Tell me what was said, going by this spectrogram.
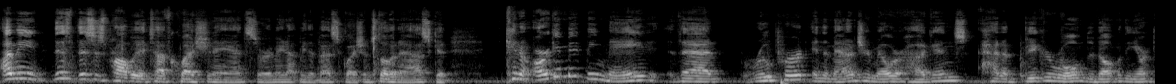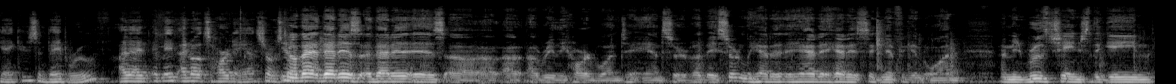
I mean, this this is probably a tough question to answer. It may not be the best question. I'm still going to ask it. Can an argument be made that Ruppert and the manager Miller Huggins had a bigger role in development of the New York Yankees than Babe Ruth? I mean, I know it's hard to answer. you know that that is that is a, a, a, really hard one to answer, but they certainly had a, had a, had a significant one. I mean, Ruth changed the game,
